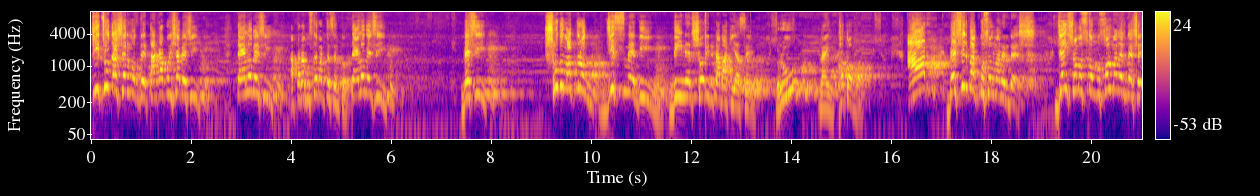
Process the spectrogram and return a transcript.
কিছু দেশের মধ্যে টাকা পয়সা বেশি, তেলও বেশি। আপনারা বুঝতে পারতেছেন তো? তেলও বেশি। বেশি। শুধুমাত্র জিসমে দিন, দিনের শরীরটা বাকি আছে। রু নাই, খতম। আর বেশিরভাগ মুসলমানের দেশ, যেই সমস্ত মুসলমানের দেশে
